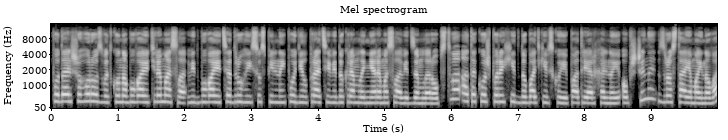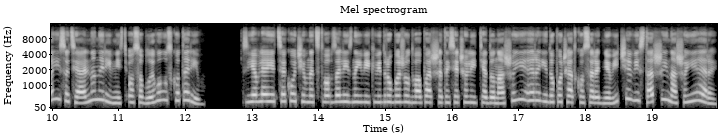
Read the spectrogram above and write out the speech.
Подальшого розвитку набувають ремесла, відбувається другий суспільний поділ праці відокремлення ремесла від землеробства, а також перехід до батьківської патріархальної общини, зростає майнова і соціальна нерівність, особливо у скотарів. З'являється кочівництво, в залізний вік від рубежу 2 перше тисячоліття до нашої ери і до початку середньовіччя ві старший нашої ери.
